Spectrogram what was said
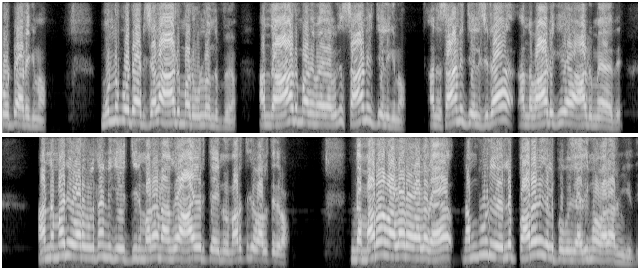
போட்டு அடைக்கணும். முள் போட்டு அடிச்சாலும் ஆடு மாடு உள்ளே வந்து போயும் அந்த ஆடு மாடு மேதாளுக்கு சாணி தெளிக்கணும். அந்த சாணி தெளிச்சுட்டா அந்த வாடிக்கு ஆடு மேயாது. அந்த மாதிரி வரக்குள்ள தான் இன்னைக்கு இத்தனை மரம் நாங்கள் ஆயிரத்தி ஐநூறு மரத்துக்கு வளர்த்துக்கிறோம். இந்த மரம் வளர வளர நம்ம ஊர் ஏரியில் பறவைகள் இப்போ கொஞ்சம் அதிகமாக வர ஆரம்பிக்குது.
